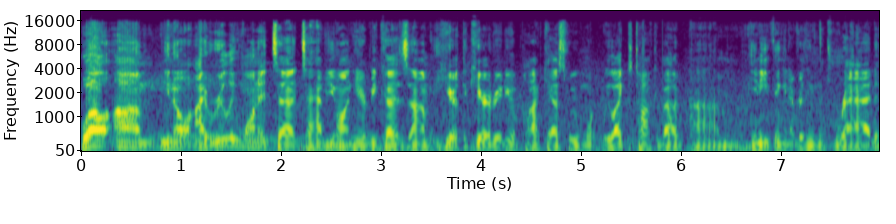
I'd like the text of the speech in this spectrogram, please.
Well, um, you know, I really wanted to, to have you on here because um, here at the Kira Radio podcast, we, we like to talk about um, anything and everything that's rad.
